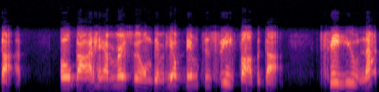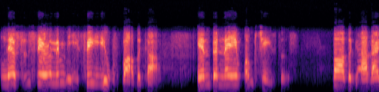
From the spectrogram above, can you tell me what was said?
God. Oh God, have mercy on them. Help them to see, Father God. See you, not necessarily me. See you, Father God. In the name of Jesus. Father God, I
